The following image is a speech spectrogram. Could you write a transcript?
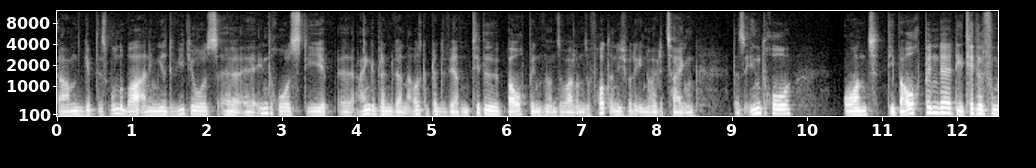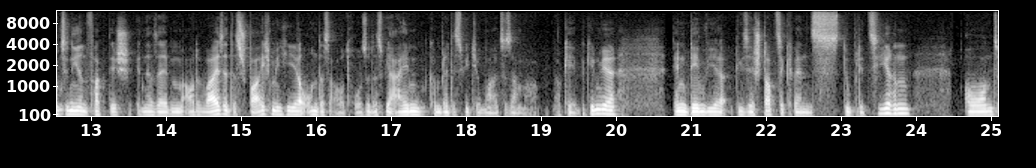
ähm, gibt es wunderbar animierte Videos, äh, äh, Intros, die äh, eingeblendet werden, ausgeblendet werden, Titel, Bauchbinden und so weiter und so fort. Und ich würde Ihnen heute zeigen, das Intro und die Bauchbinde. Die Titel funktionieren faktisch in derselben Art und Weise. Das spare ich mir hier und das Outro, sodass wir ein komplettes Video mal zusammen haben. Okay, beginnen wir, indem wir diese Startsequenz duplizieren und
